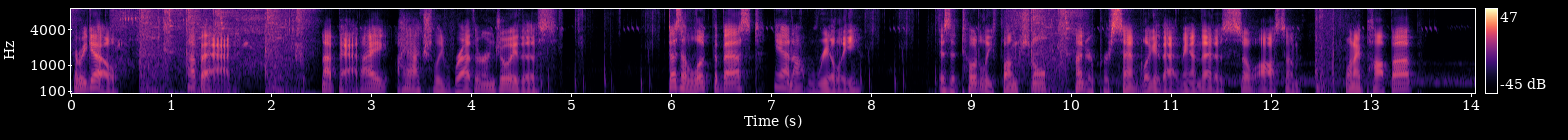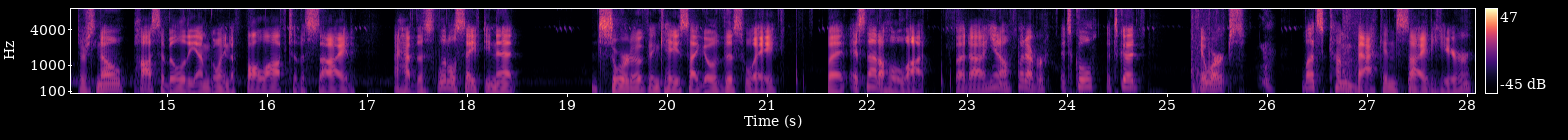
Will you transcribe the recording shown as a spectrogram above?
There we go. Not bad. Not bad. I, I actually rather enjoy this. Does it look the best? Yeah, not really. Is it totally functional? 100%. Look at that, man. That is so awesome. When I pop up, there's no possibility I'm going to fall off to the side. I have this little safety net, sort of, in case I go this way. But it's not a whole lot. But, uh, you know, whatever. It's cool. It's good. It works. Let's come back inside here,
